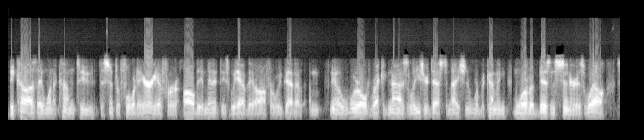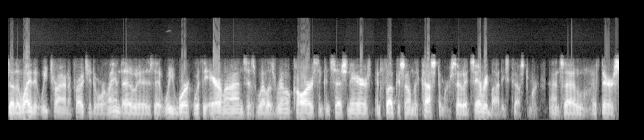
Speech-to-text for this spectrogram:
because they want to come to the Central Florida area for all the amenities we have to offer. We've got a, a you know world recognized leisure destination. We're becoming more of a business center as well. So the way that we try and approach it to Orlando is that we work with the airlines as well as rental cars and concessionaires and focus on the customer. So it's everybody's customer. And so if there's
